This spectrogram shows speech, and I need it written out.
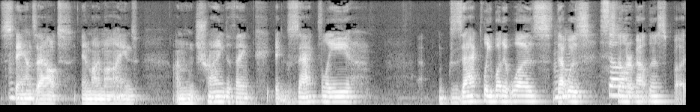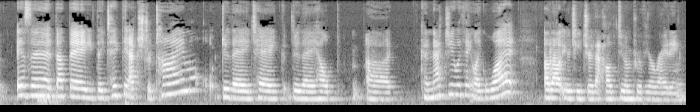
stands out in my mind. I'm trying to think exactly exactly what it was that Mhm. was So- stellar about this, but Is it that they they take the extra time? Or Do they take? Do they help uh, connect you with things? Like what about your teacher that helped you improve your writing?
